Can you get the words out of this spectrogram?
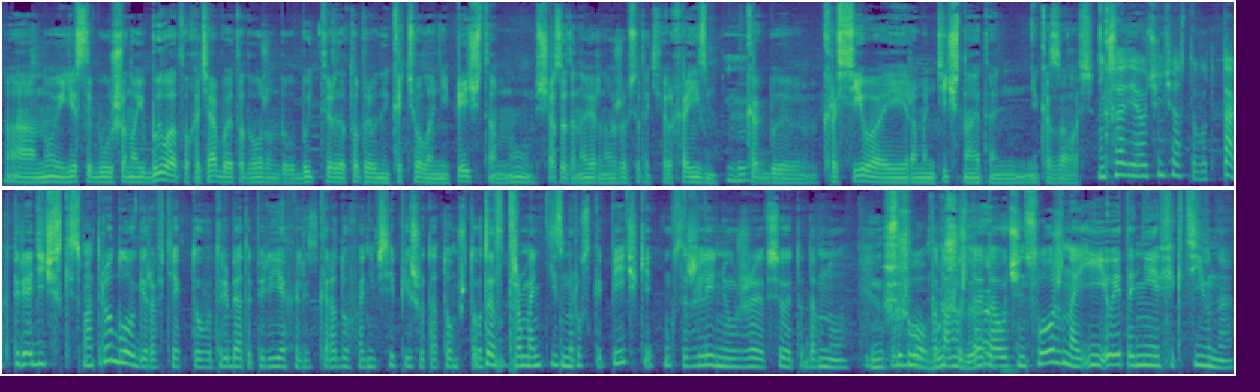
А, ну и если бы уж оно и было, то хотя бы это должен был быть твердотопливный котел, а не печь там. Ну, сейчас это, наверное, уже все-таки архаизм. Как бы красиво и романтично это не казалось. Ну, Кстати, я очень часто вот так периодически смотрю блогеров, те, кто вот ребята переехали из городов, они все пишут о том, что вот этот романтизм русской печки, ну, к сожалению, уже все это давно Ну, ушло, больше, потому что да. это очень сложно и это неэффективно.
